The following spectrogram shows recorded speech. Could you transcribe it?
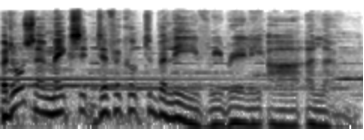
but also makes it difficult to believe we really are alone.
